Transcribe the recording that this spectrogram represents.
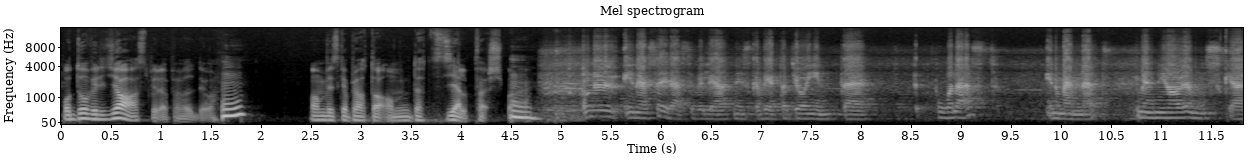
Och då vill jag spela upp en video. Mm. Om vi ska prata om dödshjälp först bara. Mm. Och nu innan jag säger det här så vill jag att ni ska veta att jag inte är påläst inom ämnet. Men jag önskar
